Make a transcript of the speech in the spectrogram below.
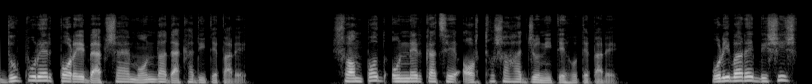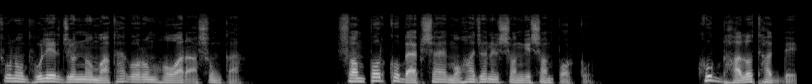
দুপুরের পরে ব্যবসায় মন্দা দেখা দিতে পারে। সম্পদ অন্যের কাছে অর্থ সাহায্য নিতে হতে পারে। পরিবারে বিশেষ কোনো ভুলের জন্য মাথা গরম হওয়ার আশঙ্কা। সম্পর্ক ব্যবসায় মহাজনের সঙ্গে সম্পর্ক। খুব ভালো থাকবে।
